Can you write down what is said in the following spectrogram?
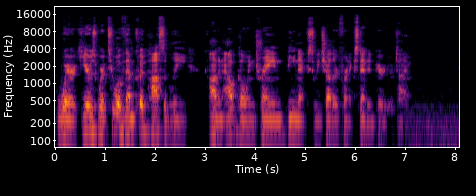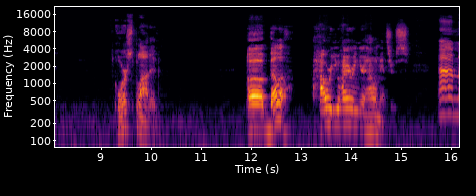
where here's where two of them could possibly on an outgoing train be next to each other for an extended period of time. Course plotted. Uh, Bella, how are you hiring your Allomancers? Um,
